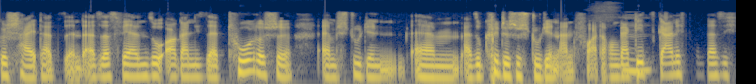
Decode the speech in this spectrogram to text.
gescheitert sind. Also das wären so organisatorische ähm, Studien, ähm, also kritische Studienanforderungen. Da mhm. geht es gar nicht darum, dass ich,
